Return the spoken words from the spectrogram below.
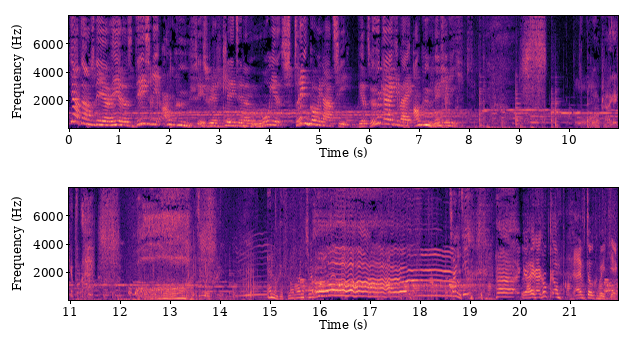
Ja, dames en heren, hier is Desiree Anku. Ze is weer gekleed in een mooie stringcombinatie. Weer te verkrijgen bij Anku Lingerie. Oh, krijg ik het. En nog even een rondje naar Oh, Zegt hij? Ik krijg ook kramp. Hij heeft ook een beetje...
